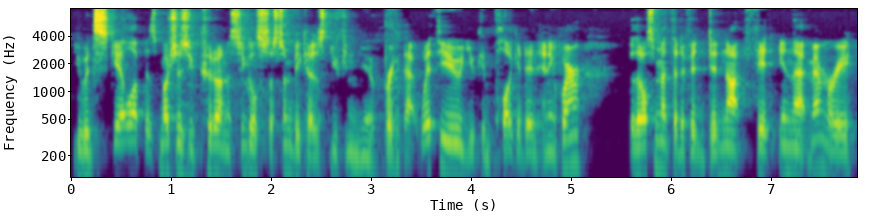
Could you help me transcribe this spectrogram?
you would scale up as much as you could on a single system because you can you know, bring that with you, you can plug it in anywhere. But it also meant that if it did not fit in that memory,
